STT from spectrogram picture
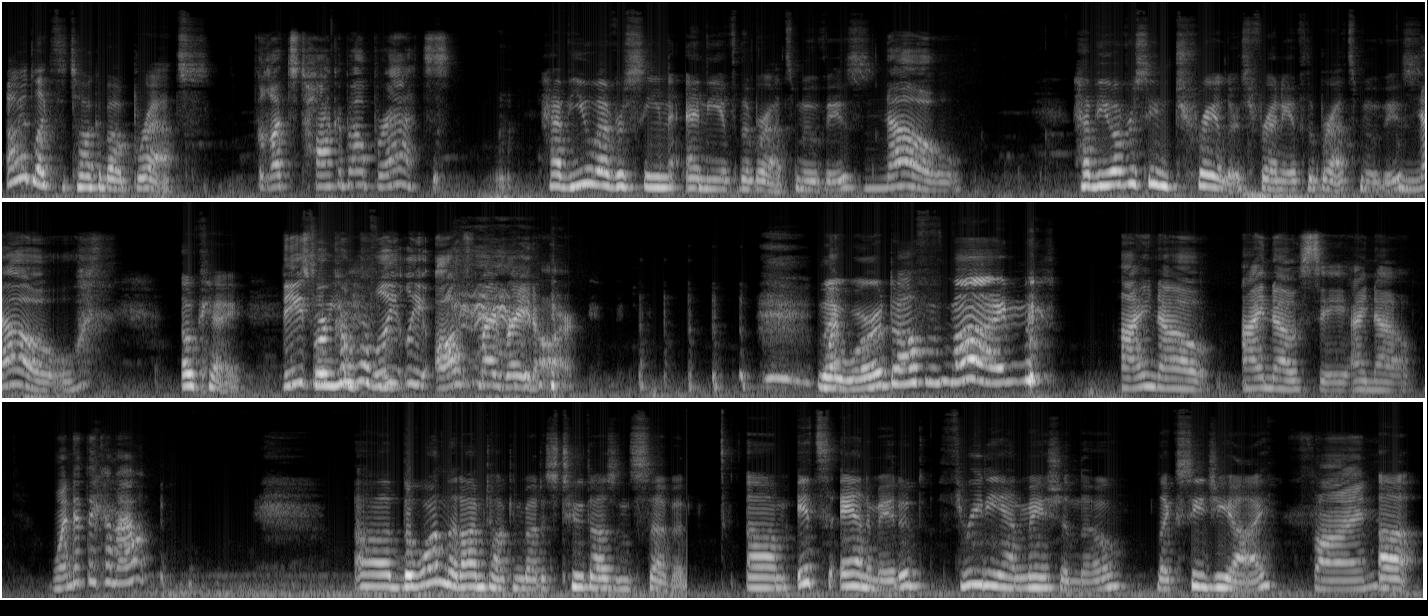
I'd like to talk about Bratz. Let's talk about Bratz. Have you ever seen any of the Bratz movies? No. Have you ever seen trailers for any of the Bratz movies? No. Okay. These So were you have- completely off my radar. They weren't off of mine. I know. I know, see, I know. When did they come out? Uh, the one that I'm talking about is 2007. Um, it's animated, 3D animation though, like CGI. Fine. Uh,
